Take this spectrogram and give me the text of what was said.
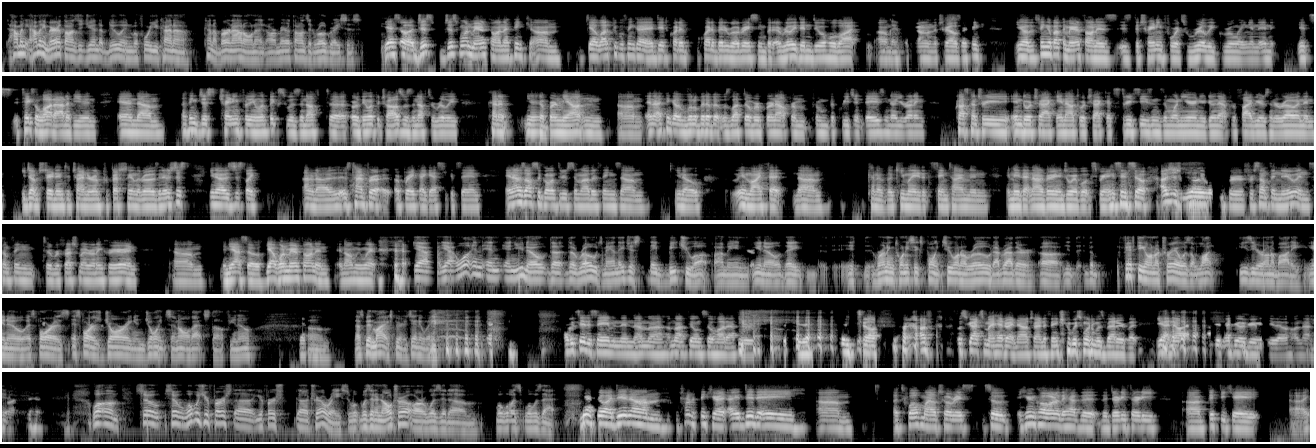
how many how many marathons did you end up doing before you kind of kind of burn out on it, or marathons and road races? Yeah, so just just one marathon. I think um, yeah, a lot of people think I did quite a quite a bit of road racing, but I really didn't do a whole lot um, okay. on the trails. I think you know the thing about the marathon is is the training for it's really grueling and and it's it takes a lot out of you and and um, I think just training for the Olympics was enough to or the Olympic trials was enough to really kind of you know burn me out and um, and I think a little bit of it was leftover burnout from from the collegiate days. You know, you're running cross country, indoor track, and outdoor track. That's three seasons in one year, and you're doing that for five years in a row. And then you jump straight into trying to run professionally on the roads. And it was just, you know, it was just like, I don't know, it was time for a, a break, I guess you could say. And and I was also going through some other things, um, you know, in life that um, kind of accumulated at the same time and it made that not a very enjoyable experience. And so I was just really looking for, for something new and something to refresh my running career. And, um, and yeah, so yeah, one marathon and, and on we went. yeah. Yeah. Well, and, and, and, you know, the, the roads, man, they just, they beat you up. I mean, you know, they, it, running 26.2 on a road, I'd rather, uh, the 50 on a trail is a lot easier on a body, you know, as far as as far as jarring and joints and all that stuff, you know. Yeah. Um, that's been my experience anyway. I would say the same, and then I'm uh, I'm not feeling so hot after. so I'm, I'm, scratching my head right now trying to think which one was better, but yeah, no, I, I, I do agree with you though on that yeah. well, um, so so what was your first uh your first uh, trail race? Was it an ultra or was it um what was what was that? Yeah, so I did. Um, I'm trying to think here. I, I did a um, a 12 mile trail race. So here in Colorado, they have the the Dirty 30 um, 50k, uh,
